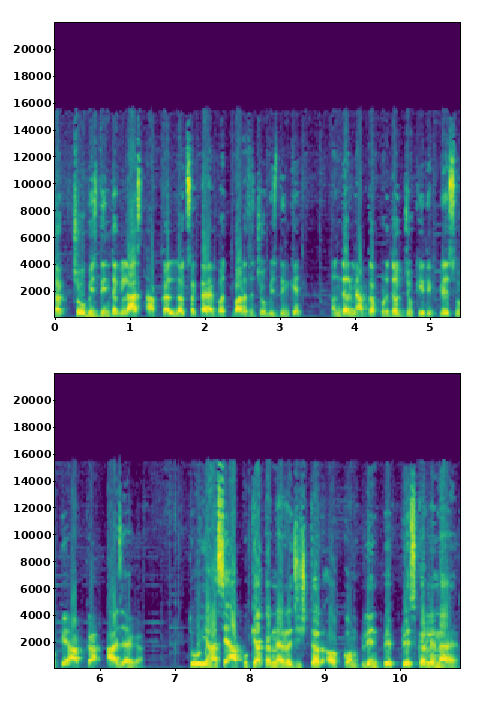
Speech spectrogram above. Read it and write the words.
तक 24 दिन तक लास्ट आपका लग सकता है बट 12 से 24 दिन के अंदर में आपका प्रोडक्ट जो कि रिप्लेस होके आपका आ जाएगा। तो यहाँ से आपको क्या करना है? रजिस्टर और कंप्लेन पे प्रेस कर लेना है।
